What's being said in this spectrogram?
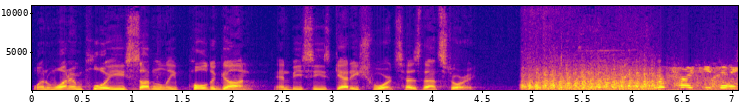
when one employee suddenly pulled a gun. NBC's Gadi Schwartz has that story. Looks like he's in a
